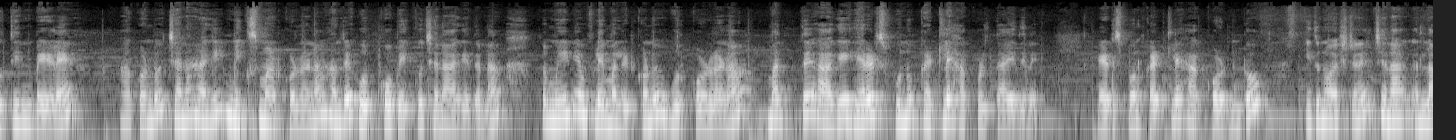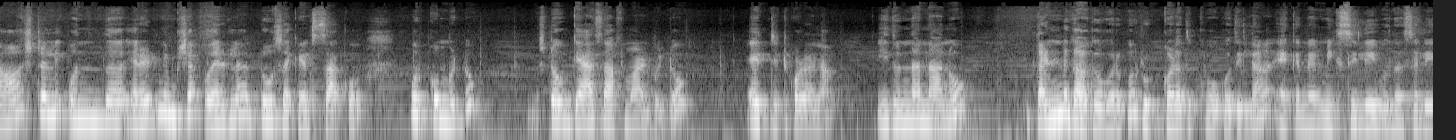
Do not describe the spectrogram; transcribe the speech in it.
ಉದ್ದಿನಬೇಳೆ ಹಾಕ್ಕೊಂಡು ಚೆನ್ನಾಗಿ ಮಿಕ್ಸ್ ಮಾಡ್ಕೊಳ್ಳೋಣ. ಅಂದರೆ ಹುರ್ಕೋಬೇಕು ಚೆನ್ನಾಗಿ ಇದನ್ನು. ಸೊ ಮೀಡಿಯಮ್ ಫ್ಲೇಮಲ್ಲಿ ಇಟ್ಕೊಂಡು ಹುರ್ಕೊಳ್ಳೋಣ. ಮತ್ತು ಹಾಗೆ ಎರಡು ಸ್ಪೂನು ಕಡಲೆ ಹಾಕ್ಕೊಳ್ತಾ ಇದ್ದೀನಿ. ಎರಡು ಸ್ಪೂನ್ ಕಡಲೆ ಹಾಕ್ಕೊಂಡು ಇದನ್ನು ಅಷ್ಟೇ ಚೆನ್ನಾಗಿ ಲಾಸ್ಟಲ್ಲಿ ಒಂದು ಎರಡು ನಿಮಿಷ ಎರಡಲ್ಲ ಟೂ ಸೆಕೆಂಡ್ಸ್ ಸಾಕು. ಹುರ್ಕೊಂಬಿಟ್ಟು ಸ್ಟವ್ ಗ್ಯಾಸ್ ಆಫ್ ಮಾಡಿಬಿಟ್ಟು ಎತ್ತಿಟ್ಕೊಳ್ಳೋಣ. ಇದನ್ನು ನಾನು ತಣ್ಣಗಾಗೋವರೆಗೂ ರುಬ್ಕೊಳ್ಳೋದಕ್ಕೆ ಹೋಗೋದಿಲ್ಲ. ಯಾಕಂದರೆ ಮಿಕ್ಸಿಲಿ ಒಂದೊಂದ್ಸಲಿ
